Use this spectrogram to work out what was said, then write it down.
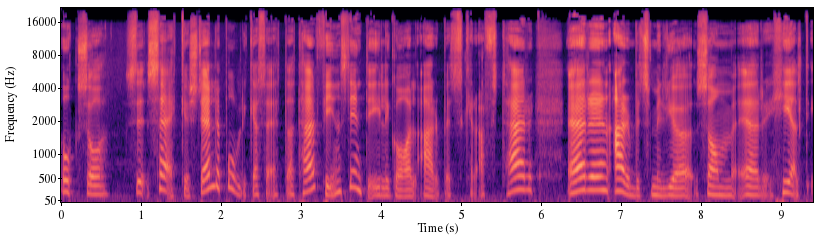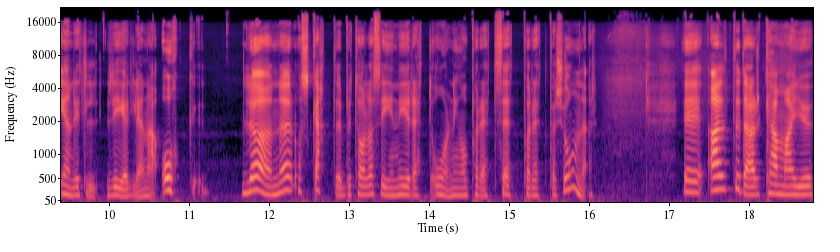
också säkerställer på olika sätt att här finns det inte illegal arbetskraft. Här är det en arbetsmiljö som är helt enligt reglerna och löner och skatter betalas in i rätt ordning och på rätt sätt på rätt personer. Eh, allt det där kan man ju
